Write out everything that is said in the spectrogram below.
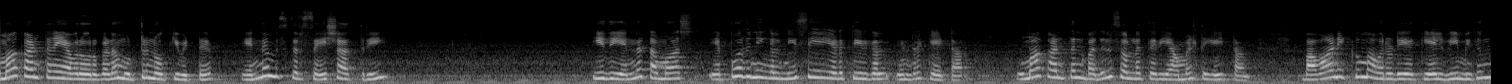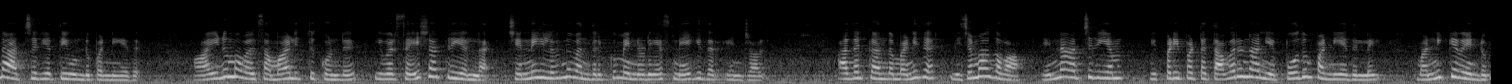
உமாகாந்தனை அவர் ஒரு கணம் உற்று நோக்கிவிட்டு என்ன மிஸ்டர் சேஷாத்ரி? இது என்ன தமாஷ்? எப்போது நீங்கள் மீசையை எடுத்தீர்கள்? என்று கேட்டார். உமாகாந்தன் பதில் சொல்ல தெரியாமல் திகைத்தான். பவானிக்கும் அவருடைய கேள்வி மிகுந்த ஆச்சரியத்தை உண்டு பண்ணியது. ஆயினும் அவள் சமாளித்து கொண்டு இவர் சேஷாத்ரி அல்ல சென்னையிலிருந்து வந்திருக்கும் என்னுடைய சிநேகிதர் என்றாள். அதற்கு அந்த மனிதர் நிஜமாகவா என்ன ஆச்சரியம்? இப்படிப்பட்ட தவறு நான் எப்போதும் பண்ணியதில்லை. மன்னிக்க வேண்டும்.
